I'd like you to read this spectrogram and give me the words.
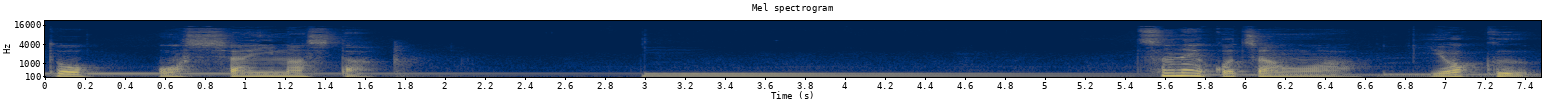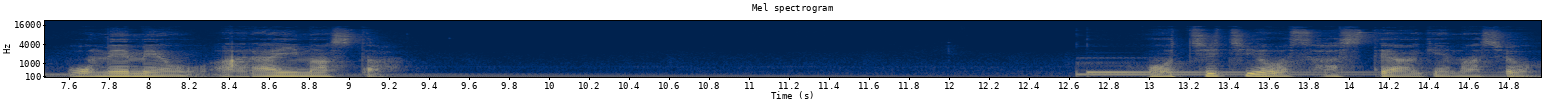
う、とおっしゃいました。つねこちゃんはよくお目目を洗いました。お乳をさしてあげましょ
